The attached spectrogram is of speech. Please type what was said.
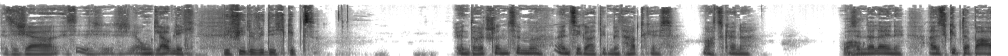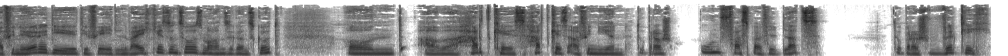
Es ist ja, es ist, ist ja unglaublich. Wie viele wie dich gibt's? In Deutschland sind wir einzigartig mit Hardcase. Macht's keiner. Wir Wow. sind alleine. Also es gibt ein paar Affineure, die, die veredeln Weichkäse und so, das machen sie ganz gut. Und, aber Hardcase, Hardcase affinieren, du brauchst unfassbar viel Platz. Du brauchst wirklich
